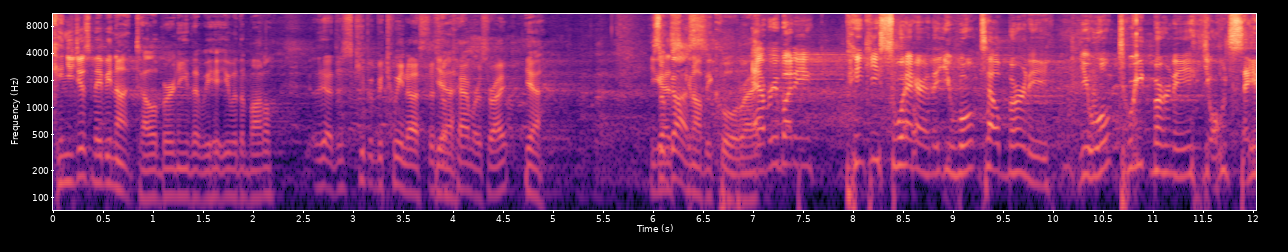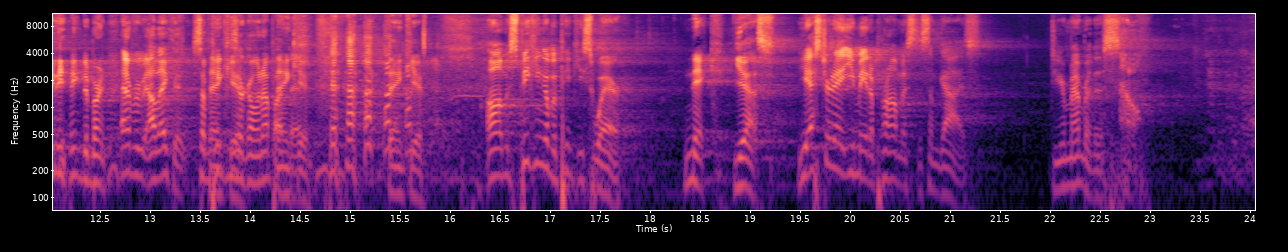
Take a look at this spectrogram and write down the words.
Can you just maybe not tell Bernie that we hit you with a bottle? Yeah, just keep it between us. There's Yeah. no cameras, right? Yeah. You So guys Gus- can all be cool, right? Everybody, pinky swear that you won't tell Bernie, you won't tweet Bernie, you won't say anything to Bernie. Every, I like it. Some Thank pinkies you. are going up. On that. Thank out you. there. Thank you. Um, speaking of a pinky swear, Nick, Yes. yesterday you made a promise to some guys. Do you remember this? No.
